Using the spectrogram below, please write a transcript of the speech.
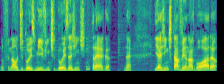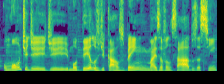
No final de 2022 a gente entrega, né? E a gente tá vendo agora um monte de, de modelos de carros bem mais avançados, assim,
